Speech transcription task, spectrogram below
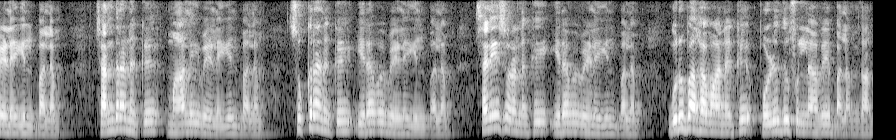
வேளையில் பலம் சந்திரனுக்கு மாலை வேளையில் பலம் சுக்கரனுக்கு இரவு வேளையில் பலம் சனீஸ்வரனுக்கு இரவு வேளையில் பலம் குரு பகவானுக்கு பொழுது ஃபுல்லாகவே பலம்தான்.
